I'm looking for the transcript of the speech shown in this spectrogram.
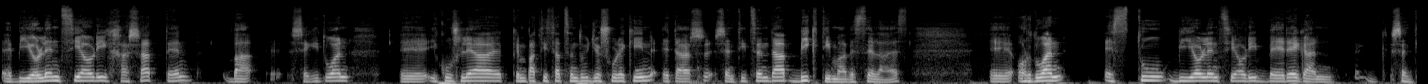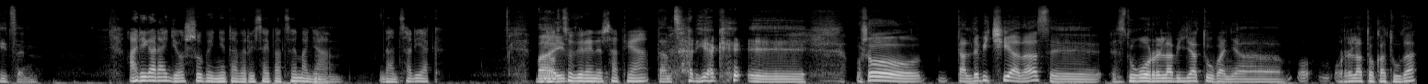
e, violentzia hori jasaten, ba, segituan e, ikusleak empatizatzen du Josurekin, eta sentitzen da biktima bezala, ez? E, orduan, ez du violentzia hori beregan sentitzen. Ari gara Josu behin eta berriz aipatzen, baina mm dantzariak bai, nortzu diren esatea. Dantzariak e, oso talde bitxia da, ze ez dugu horrela bilatu, baina horrela tokatu da.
